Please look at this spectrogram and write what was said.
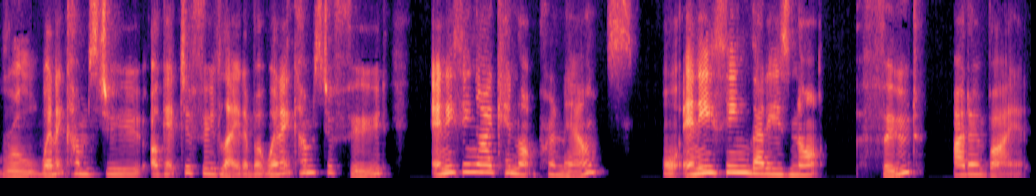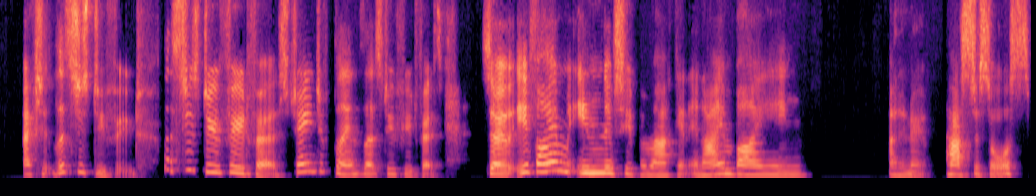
rule when it comes to, I'll get to food later, but when it comes to food, anything I cannot pronounce or anything that is not food, I don't buy it. Actually, let's just do food. Let's just do food first. Change of plans. Let's do food first. So if I'm in the supermarket and I am buying, I don't know, pasta sauce,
